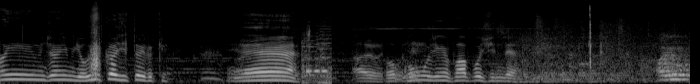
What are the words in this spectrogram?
아이 원장님 여기까지 또 이렇게. 예. 아유, 어, 공무 중에 바쁘신데. 아유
